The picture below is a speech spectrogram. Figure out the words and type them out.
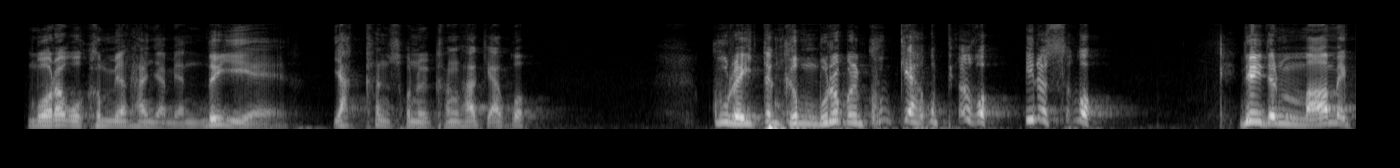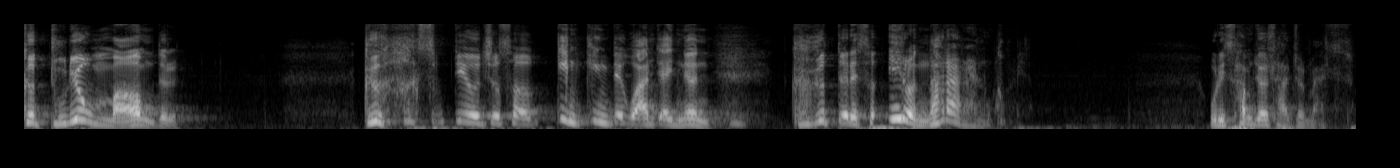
뭐라고 건면하냐면 너희의 약한 손을 강하게 하고 굴에 있던 그 무릎을 굳게 하고 펴고 일어서고 너희들 마음의 그 두려운 마음들 그 학습되어져서 낑낑대고 앉아 있는 그것들에서 일어나라라는 겁니다. 우리 3절 4절 말씀.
